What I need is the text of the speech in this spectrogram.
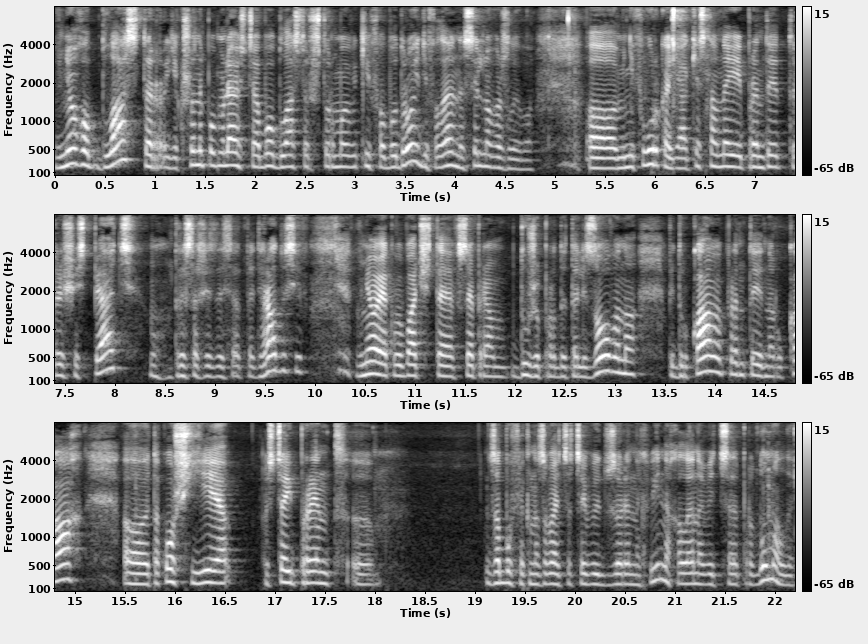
В нього бластер, якщо не помиляюсь, це або бластер штурмовиків, або дроїдів, але не сильно важливо. Е, мініфігурка якісна, в неї принти 365, ну, 365 градусів. В нього, як ви бачите, все прям дуже продеталізовано. Під руками принти, на руках. Е, також є ось цей принт. Е, Забув, як називається цей вид в зоряних війнах, але навіть це продумали.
